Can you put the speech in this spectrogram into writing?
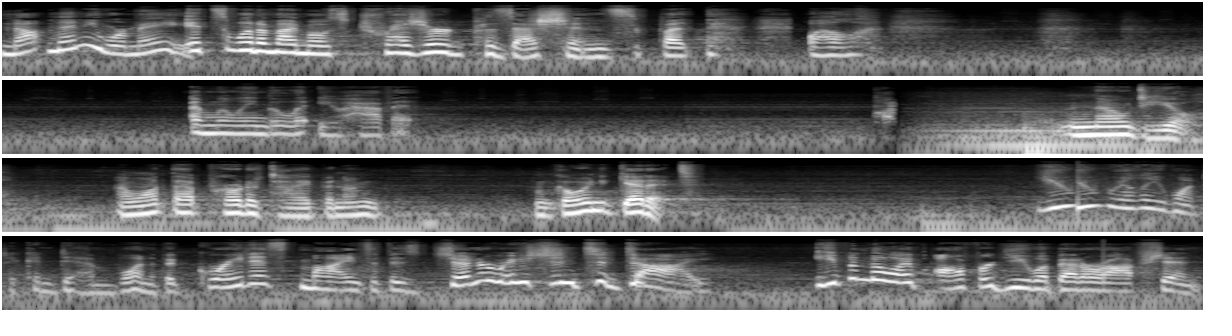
not many were made. It's one of my most treasured possessions, but, well, I'm willing to let you have it. No deal. I want that prototype, and I'm... I'm going to get it. You really want to condemn one of the greatest minds of his generation to die, even though I've offered you a better option.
